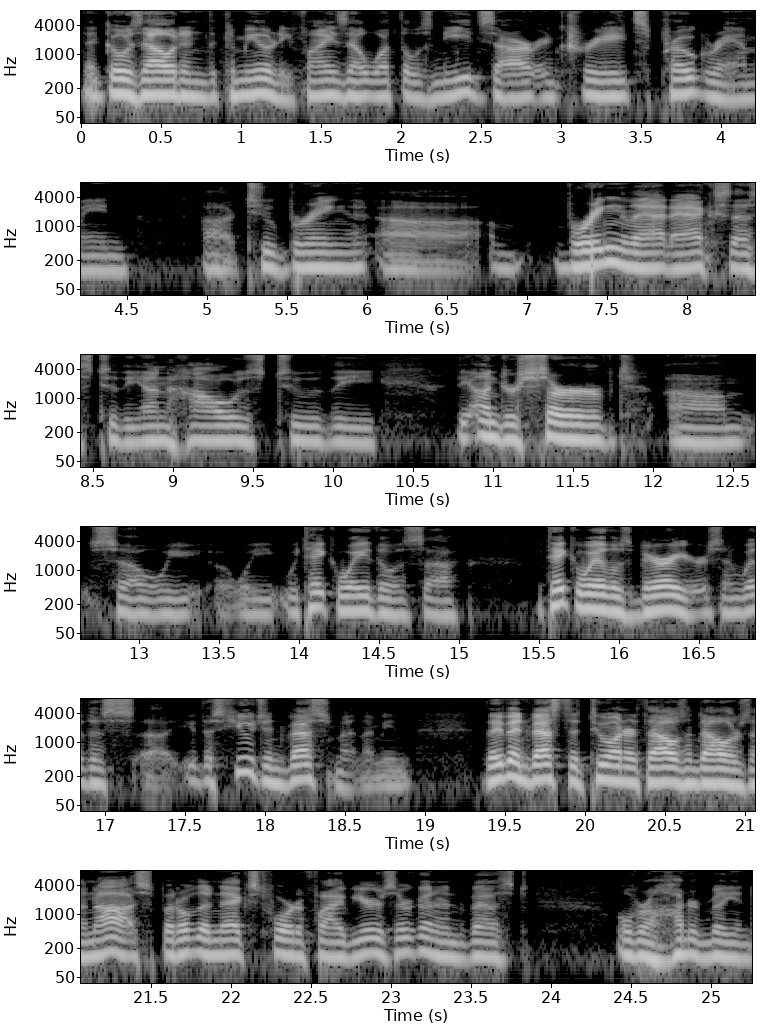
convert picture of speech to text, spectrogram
that goes out in the community, finds out what those needs are, and creates programming uh, to bring uh, bring that access to the unhoused, to the the underserved. Um, so we, we we take away those we take away those barriers, and with this this huge investment, I mean they've invested $200,000 in us, but over the next four to five years, they're going to invest over $100 million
